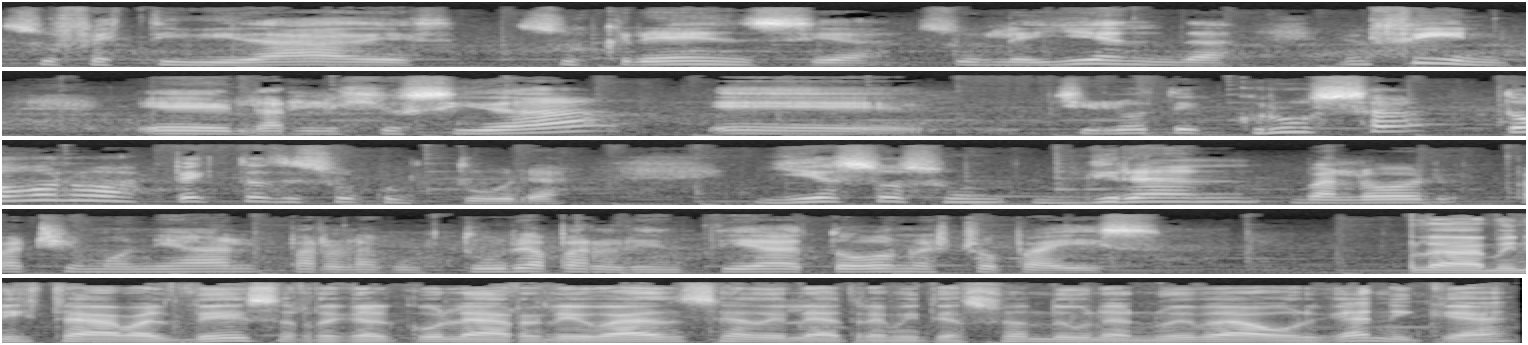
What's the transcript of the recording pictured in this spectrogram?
sus festividades, sus creencias, sus leyendas, en fin, eh, la religiosidad. Eh, Chilote cruza todos los aspectos de su cultura y eso es un gran valor patrimonial para la cultura, para la identidad de todo nuestro país. La ministra Valdés recalcó la relevancia de la tramitación de una nueva orgánica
